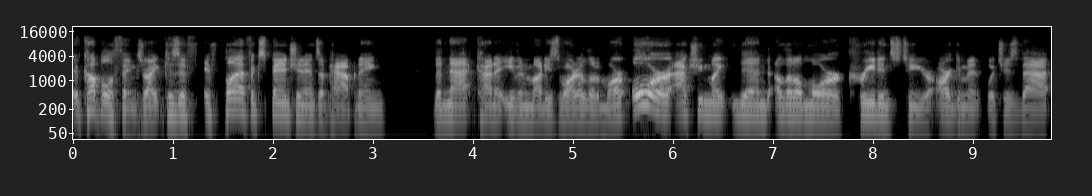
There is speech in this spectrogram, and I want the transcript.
a couple of things, right? Because if if playoff expansion ends up happening, then that kind of even muddies the water a little more, or actually might lend a little more credence to your argument, which is that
